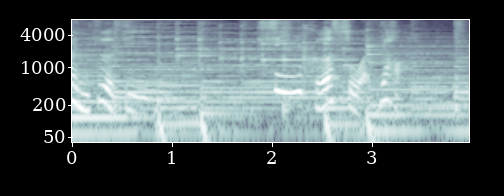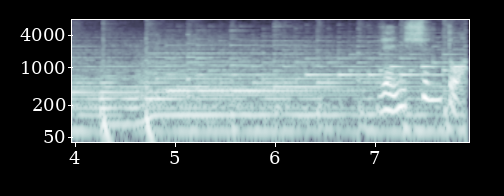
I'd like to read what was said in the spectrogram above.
问自己，心何所要？人生短，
